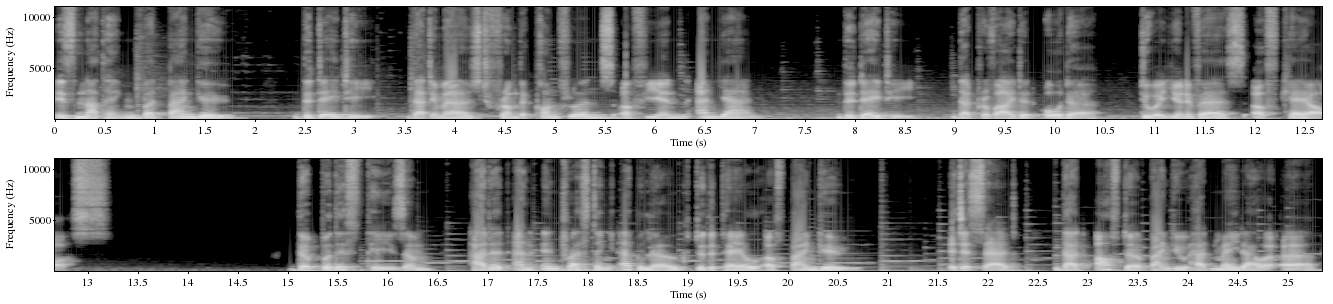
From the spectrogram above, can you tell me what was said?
is nothing but Pangu, the deity that emerged from the confluence of yin and yang, the deity that provided order to a universe of chaos. The Buddhist theism added an interesting epilogue to the tale of Pangu. It is said that after Pangu had made our earth,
